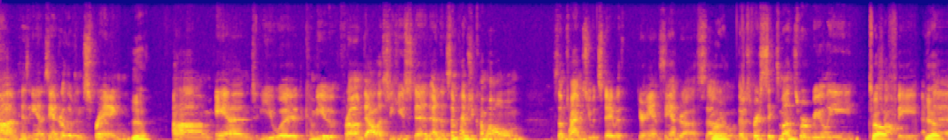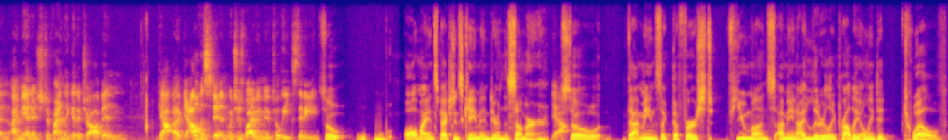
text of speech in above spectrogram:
um, his Aunt Sandra lived in Spring. Yeah. Um, and you would commute from Dallas to Houston. And then sometimes you come home. Sometimes you would stay with your Aunt Sandra. So Right. those first six months were really Tough. choppy. And Yeah. then I managed to finally get a job in Gal- uh, Galveston, which is why we moved to League City. So w- all my inspections came in during the summer. Yeah. So that means like the first few months, I mean, I literally probably only did 12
